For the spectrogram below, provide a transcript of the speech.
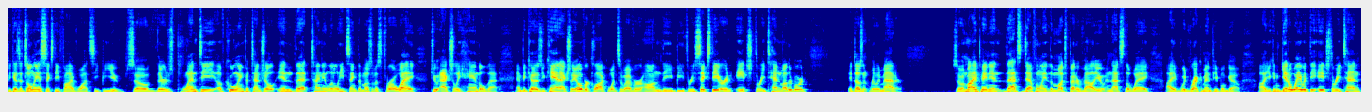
because it's only a 65 watt CPU. So there's plenty of cooling potential in that tiny little heatsink that most of us throw away to actually handle that. And because you can't actually overclock whatsoever on the B360 or an H310 motherboard, it doesn't really matter. So, in my opinion, that's definitely the much better value, and that's the way I would recommend people go. Uh, you can get away with the H310,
